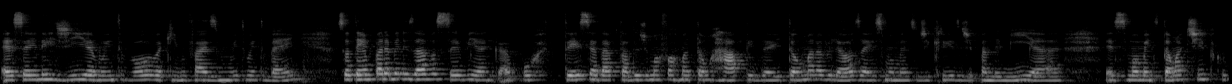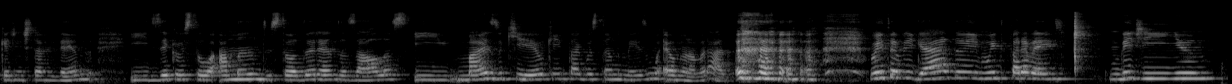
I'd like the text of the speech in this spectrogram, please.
Essa energia muito boa que me faz muito, muito bem. Só tenho a parabenizar você, Bianca, por ter se adaptado de uma forma tão rápida e tão maravilhosa a esse momento de crise, de pandemia, esse momento tão atípico que a gente está vivendo. E dizer que eu estou amando, estou adorando as aulas e mais do que eu, quem está gostando mesmo é o meu namorado. muito obrigado e muito parabéns. Um beijinho!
